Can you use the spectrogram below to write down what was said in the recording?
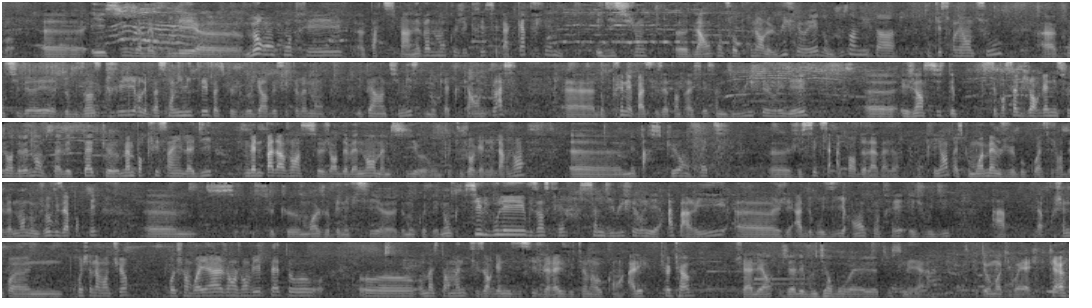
Euh, et si jamais vous voulez euh, me rencontrer, euh, participer à un événement que j'ai créé, c'est la quatrième édition de la rencontre solopreneur le 8 février. Donc je vous invite à cliquer sur les en dessous, à considérer de vous inscrire. Les places sont limitées parce que je veux garder cet événement hyper intimiste. Donc il n'y a que 40 places. Donc traînez pas si vous êtes intéressé. Samedi 8 février. Et j'insiste, et c'est pour ça que j'organise ce genre d'événement. Vous savez peut-être que, même pour Chris, hein, il l'a dit, on gagne pas d'argent à ce genre d'événement, même si euh, on peut toujours gagner de l'argent. Euh, mais parce que, en fait, euh, je sais que ça apporte de la valeur aux clients, parce que moi-même, je vais beaucoup à ce genre d'événement. Donc, je veux vous apporter ce, ce que moi, je bénéficie de mon côté. Donc, si vous voulez vous inscrire, samedi 8 février à Paris, j'ai hâte de vous y rencontrer et je vous dis à la prochaine pour une prochaine aventure, prochain voyage en janvier peut-être au, au, Mastermind qu'ils organisent ici. Je verrai, je vous tiendrai au courant. Allez, ciao ciao. J'allais, j'allais vous dire bon voyage à tous, mais euh, c'est plutôt moi qui voyage. Ciao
